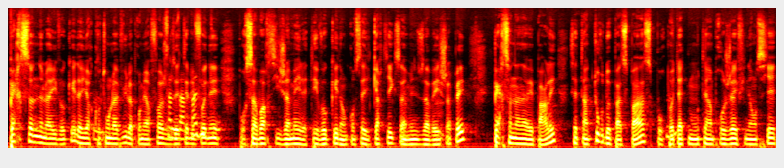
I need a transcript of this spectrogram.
Personne ne l'a évoqué. D'ailleurs, quand mm. on l'a vu la première fois, je vous ai téléphoné pour savoir si jamais il était évoqué dans le conseil de quartier, que ça nous avait échappé. Personne n'en avait parlé. C'est un tour de passe-passe pour mm. peut-être monter un projet financier,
